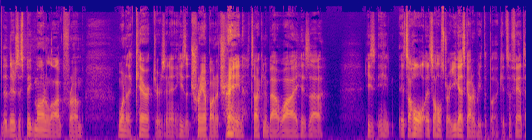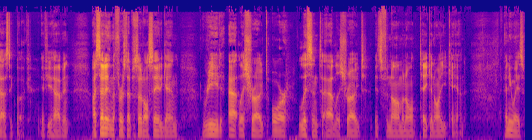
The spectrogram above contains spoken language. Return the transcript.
that there's this big monologue from one of the characters in it. He's a tramp on a train talking about why his uh he's he, it's a whole it's a whole story. You guys got to read the book. It's a fantastic book. If you haven't, I said it in the first episode, I'll say it again. Read Atlas Shrugged or listen to Atlas Shrugged. It's phenomenal. Take in all you can. Anyways,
